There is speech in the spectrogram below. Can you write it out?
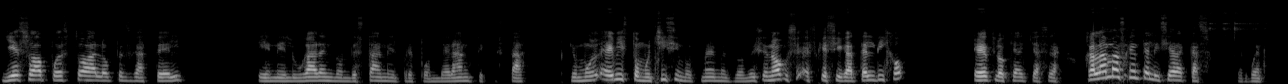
Y eso ha puesto a López Gatel en el lugar en donde está, en el preponderante que está. Porque he visto muchísimos memes donde dicen, no, pues, es que si Gatel dijo, es lo que hay que hacer. Ojalá más gente le hiciera caso, pero bueno.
